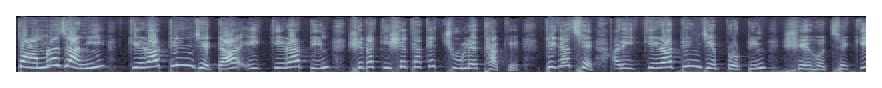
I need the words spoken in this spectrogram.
তো আমরা জানি কেরাটিন যেটা, এই কেরাটিন সেটা কিসে থাকে? চুলে থাকে। ঠিক আছে? আর এই কেরাটিন যে প্রোটিন, সে হচ্ছে কি?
